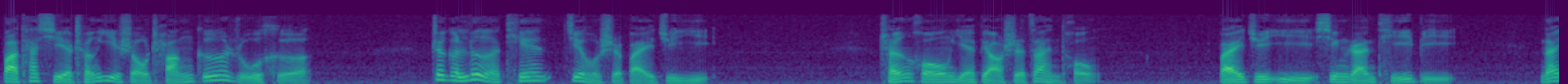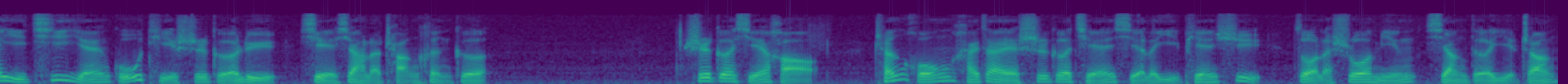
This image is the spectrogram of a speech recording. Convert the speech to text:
把它写成一首长歌如何？这个乐天就是白居易。陈红也表示赞同，白居易欣然提笔，乃以七言古体诗格律写下了《长恨歌》。诗歌写好，陈红还在诗歌前写了一篇序，做了说明，相得益彰。《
